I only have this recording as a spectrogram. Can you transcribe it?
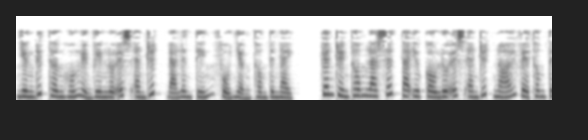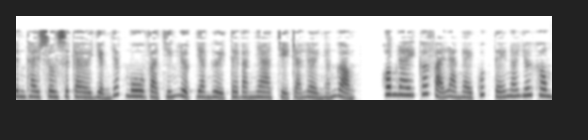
Nhưng đích thân huấn luyện viên Luis Enrique đã lên tiếng phủ nhận thông tin này. Kênh truyền thông La Sexta yêu cầu Luis Enrique nói về thông tin thay Solskjaer dẫn dắt Mu và chiến lược gia người Tây Ban Nha chỉ trả lời ngắn gọn. Hôm nay có phải là ngày quốc tế nói dối không?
